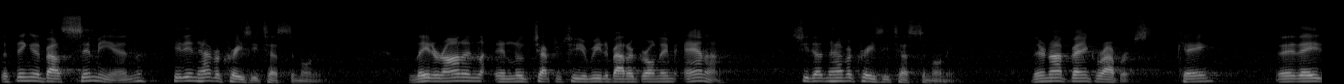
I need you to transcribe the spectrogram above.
The thing about Simeon, he didn't have a crazy testimony. Later on in, in Luke chapter 2, you read about a girl named Anna. She doesn't have a crazy testimony. They're not bank robbers, okay? They, they,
